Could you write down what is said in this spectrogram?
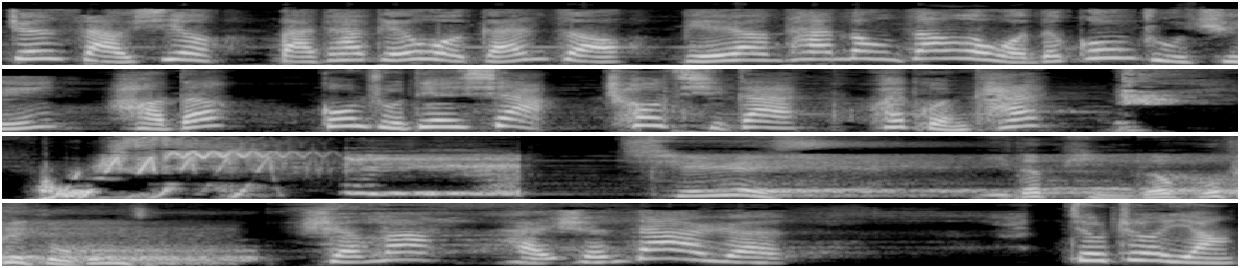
真扫兴，把他给我赶走，别让他弄脏了我的公主裙。好的，公主殿下，臭乞丐，快滚开！千仞雪，你的品德不配做公主。什么？海神大人？就这样，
